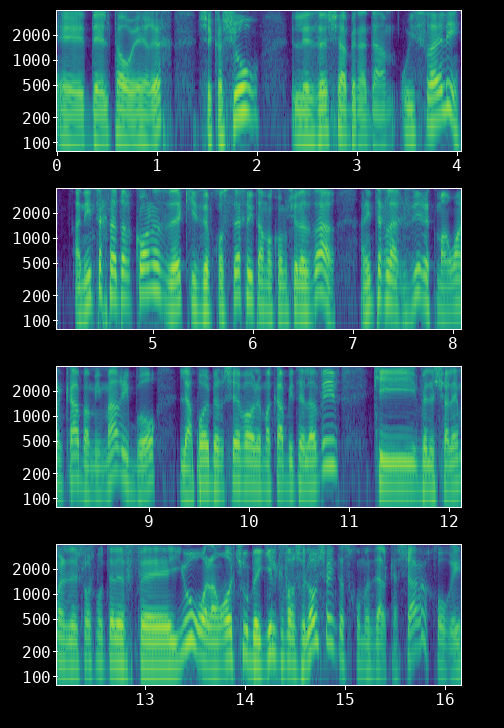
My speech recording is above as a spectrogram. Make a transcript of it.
אה, דלתא או ערך שקשור לזה שהבן אדם הוא ישראלי. אני צריך את הדרכון הזה כי זה חוסך לי את המקום של הזר. אני צריך להחזיר את מרואן קאבה ממאריבור להפועל באר שבע או למכבי תל אביב, כי... ולשלם על זה 300 אלף אה, יורו, למרות שהוא בגיל כבר שלא משלם את הסכום הזה על קשר אחורי,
